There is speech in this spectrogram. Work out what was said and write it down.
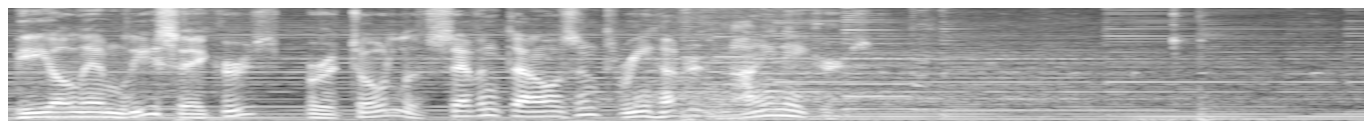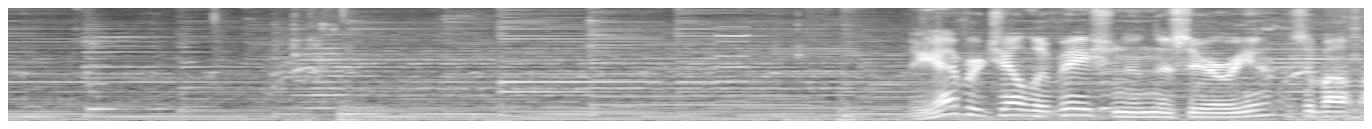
BLM lease acres for a total of 7,309 acres. The average elevation in this area is about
